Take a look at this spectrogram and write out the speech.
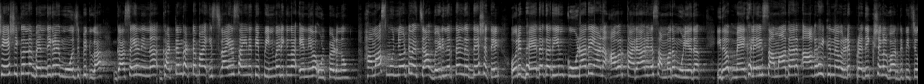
ശേഷിക്കുന്ന ബന്ദികളെ മോചിപ്പിക്കുക ഗസയിൽ നിന്ന് ഘട്ടം ഘട്ടമായി ഇസ്രായേൽ സൈന്യത്തെ പിൻവലിക്കുക എന്നിവ ഉൾപ്പെടുന്നു. ഹമാസ് മുന്നോട്ട് വെച്ച വെടിനിർത്തൽ നിർദ്ദേശത്തിൽ ഒരു ഭേദഗതിയും കൂടാതെയാണ് അവർ കരാറിന് സമ്മതം മൂളിയത്. ഇത് മേഖലയിൽ സമാധാനം ആഗ്രഹിക്കുന്നവരുടെ പ്രതീക്ഷകൾ വർദ്ധിപ്പിച്ചു.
